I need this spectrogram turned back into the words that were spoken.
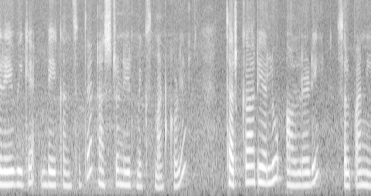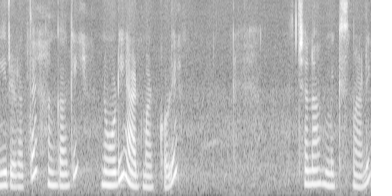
ಗ್ರೇವಿಗೆ ಬೇಕನ್ಸುತ್ತೆ ಅಷ್ಟು ನೀರು ಮಿಕ್ಸ್ ಮಾಡ್ಕೊಳ್ಳಿ. ತರಕಾರಿಯಲ್ಲೂ ಆಲ್ರೆಡಿ ಸ್ವಲ್ಪ ನೀರಿರುತ್ತೆ ಹಾಗಾಗಿ ನೋಡಿ ಆ್ಯಡ್ ಮಾಡ್ಕೊಳ್ಳಿ. ಚೆನ್ನಾಗಿ ಮಿಕ್ಸ್ ಮಾಡಿ.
